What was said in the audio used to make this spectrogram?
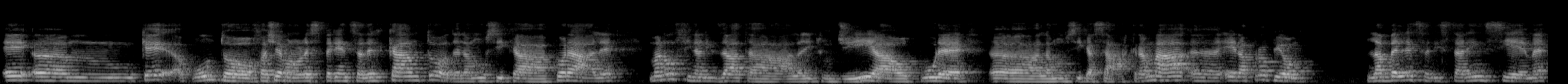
e um, che appunto facevano l'esperienza del canto, della musica corale, ma non finalizzata alla liturgia oppure uh, alla musica sacra, ma era proprio la bellezza di stare insieme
